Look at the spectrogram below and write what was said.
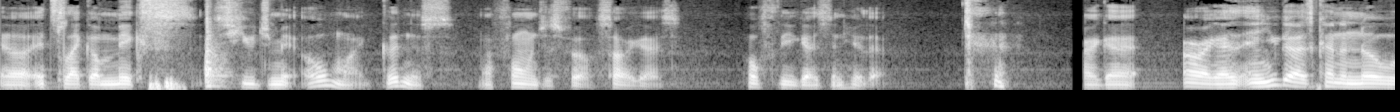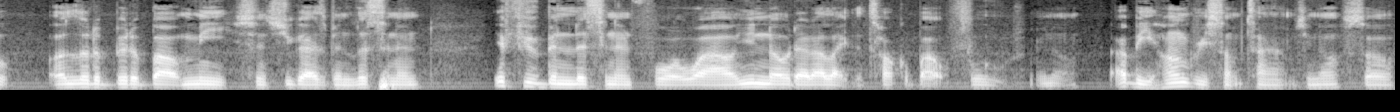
uh, it's like a mix. It's huge mix. Oh my goodness, my phone just fell. Sorry guys. Hopefully you guys didn't hear that. All right, guys. All right, guys, and you guys kind of know a little bit about me since you guys been listening if you've been listening for a while, you know that I like to talk about food, you know. I be hungry sometimes, you know. So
